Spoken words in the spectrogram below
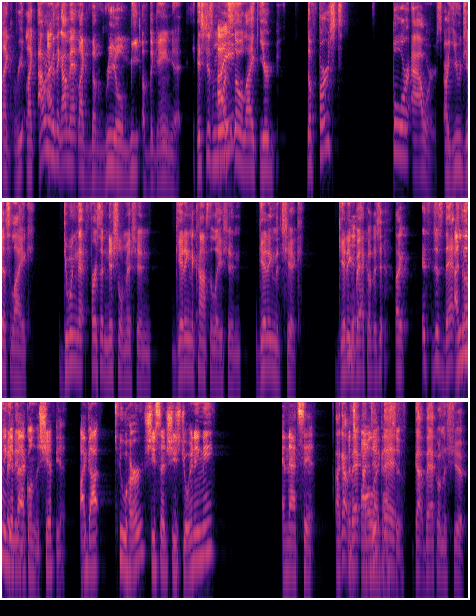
Like, re, like I don't I- even think I'm at like the real meat of the game yet. It's just more I- so like you're the first four hours. Are you just like doing that first initial mission, getting the constellation, getting the chick, getting Yeah. back on the ship? Like it's just that. I didn't even get then- back on the ship yet. I got to her. She said she's joining me, and that's it. I got That's back. I did I got that. to. Got back on the ship,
